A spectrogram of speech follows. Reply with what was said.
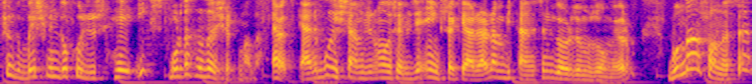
Çünkü 5900 HX burada hız aşırtmalı. Evet. Yani bu işlemcinin ulaşabileceği en yüksek yerlerden bir tanesini gördüğümüzü umuyorum. Bundan sonrası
